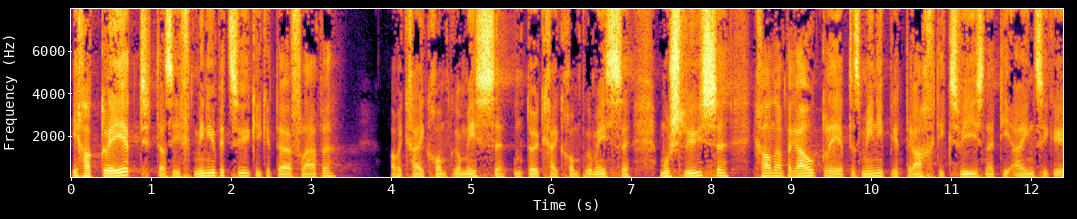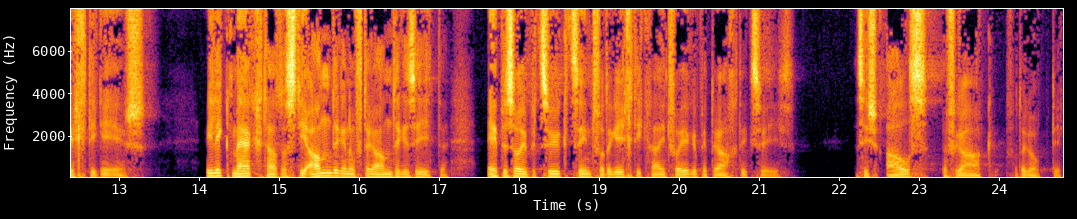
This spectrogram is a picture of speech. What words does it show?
Ich habe gelernt, dass ich meine Überzeugungen darf leben aber keine Kompromisse und dort keine Kompromisse muss schliessen. Ich habe aber auch gelernt, dass meine Betrachtungsweise nicht die einzige richtige ist weil ich gemerkt habe, dass die anderen auf der anderen Seite ebenso überzeugt sind von der Richtigkeit von ihrer Betrachtungsweise. Es ist alles eine Frage von der Optik.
